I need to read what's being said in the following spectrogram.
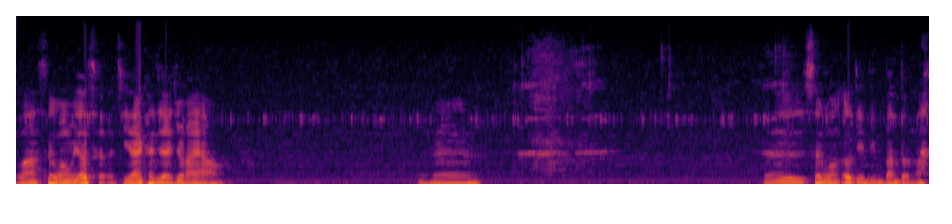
哇，圣王比较扯，其他看起来就还好。嗯哼。呃，圣王二点零版本吗？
